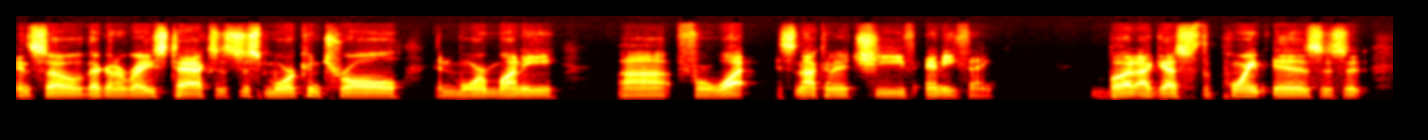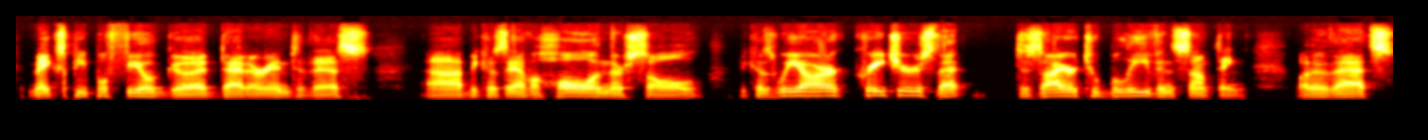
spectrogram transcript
and so they're going to raise taxes. Just more control and more money uh, for what? It's not going to achieve anything. But I guess the point is, is it makes people feel good that are into this uh, because they have a hole in their soul. Because we are creatures that desire to believe in something whether that's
